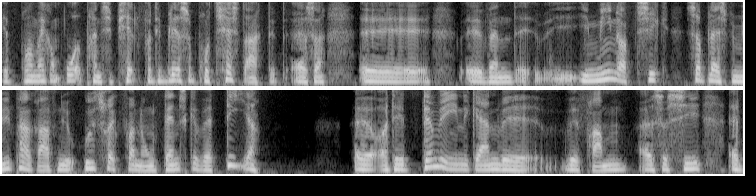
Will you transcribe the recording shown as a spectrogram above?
jeg prøver mig ikke om ordet principielt, for det bliver så protestagtigt. Altså, øh, øh, øh, i, i min optik, så er blasfemiparagrafen jo udtryk for nogle danske værdier, øh, og det er dem, vi egentlig gerne vil, vil fremme. Altså sige, at,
